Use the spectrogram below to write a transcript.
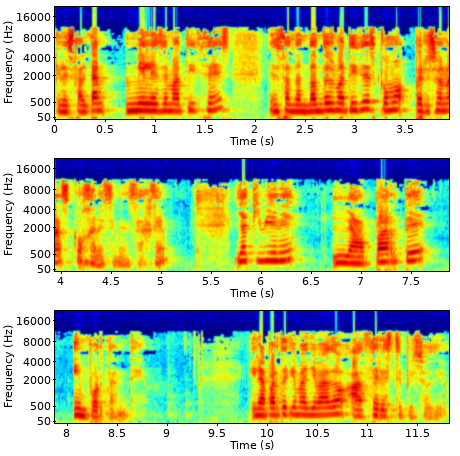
que les faltan miles de matices, les faltan tantos matices como personas cojan ese mensaje. Y aquí viene la parte importante. Y la parte que me ha llevado a hacer este episodio.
